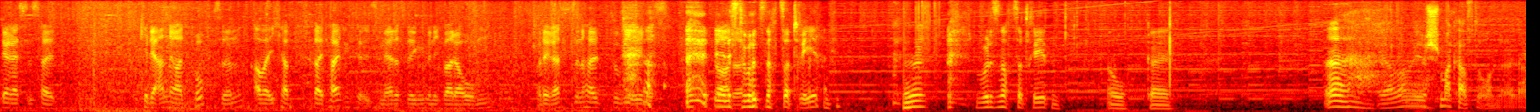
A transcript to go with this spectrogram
der Rest ist halt... Okay, der andere hat 15, aber ich habe drei Titan-Kills mehr, deswegen bin ich weiter oben. Und der Rest sind halt so wie Elis. Elis, du wurdest noch zertreten. Du wurdest noch zertreten. Oh, geil. Ah, Ja, war eine schmackhafte Runde, Alter.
